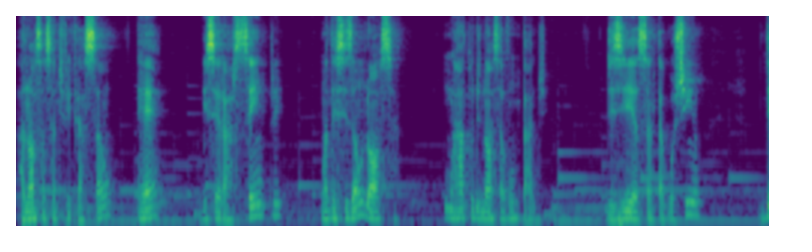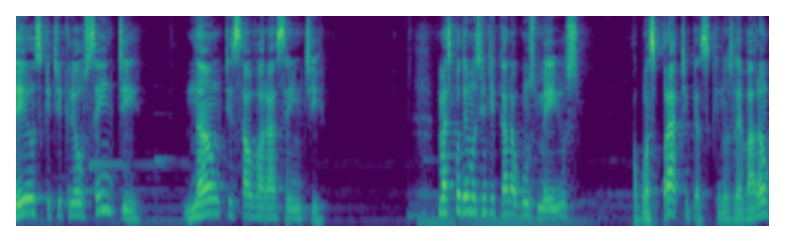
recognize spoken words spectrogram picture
A nossa santificação é e será sempre uma decisão nossa, um ato de nossa vontade. Dizia Santo Agostinho: Deus que te criou sem ti, não te salvará sem ti. Mas podemos indicar alguns meios algumas práticas que nos levarão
